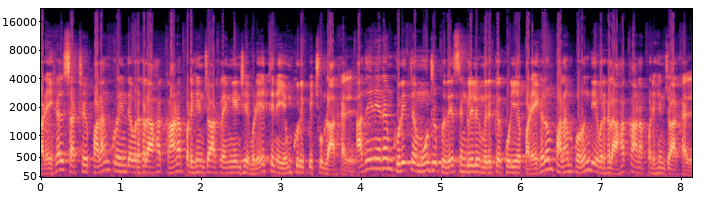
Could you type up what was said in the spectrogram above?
படைகள் சற்று பலம் குறைந்தவர்களாக காணப்படுகின்றார்கள் என்கின்ற விடயத்தினையும் குறிப்பிட்டுள்ளார்கள். அதே நேரம் குறித்த மூன்று பிரதேசங்களிலும் இருக்கக்கூடிய படைகளும் பலம் பொருந்தியவர்களாக காணப்படுகின்றார்கள்.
